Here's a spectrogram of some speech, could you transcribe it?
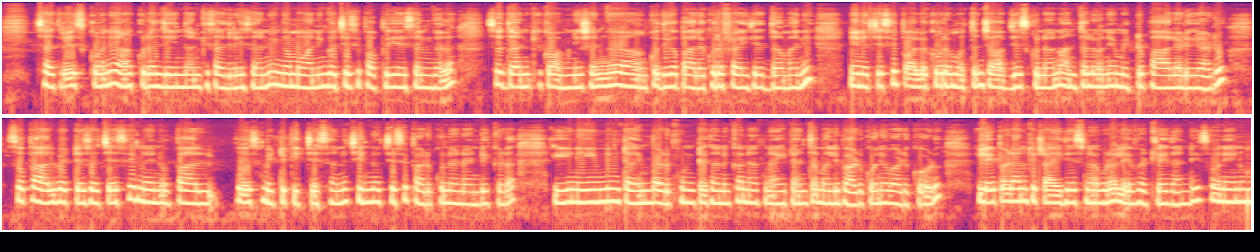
చదిరేసుకొని ఆకుకూరలు దేని దానికి చదిరేసాను ఇంకా మార్నింగ్ వచ్చేసి పప్పు చేశాను కదా. సో దానికి కాంబినేషన్గా కొద్దిగా పాలకూర ఫ్రై చేద్దామని నేను వచ్చేసి పాలకూర మొత్తం చాప్ చేసుకున్నాను. అంతలోనే మిట్టు పాలు అడిగాను పడుకున్నాడు సో పాలు పెట్టేసి వచ్చేసి నేను పాలు పోసి మిట్టుకి ఇచ్చేసాను. చిన్న వచ్చేసి పడుకున్నాడండి ఇక్కడ. ఈయన ఈవినింగ్ టైం పడుకుంటే కనుక నాకు నైట్ అంతా మళ్ళీ పడుకొనే పడుకోడు. లేపడానికి ట్రై చేసినా కూడా లేవట్లేదండి. సో నేను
